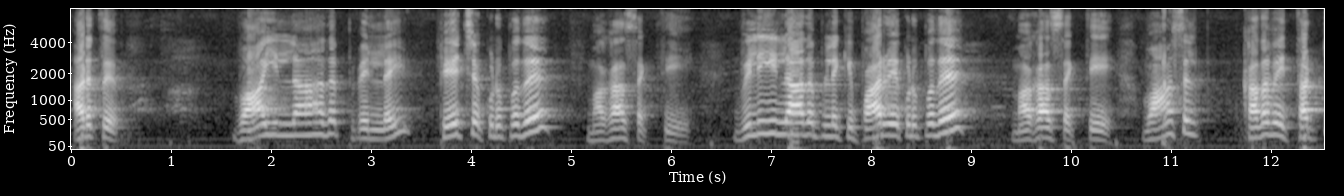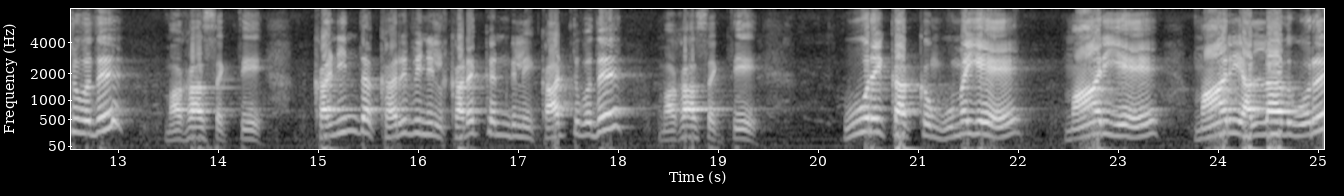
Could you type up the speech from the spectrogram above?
அடுத்து வாயில்லாத பிள்ளை பேச்சை கொடுப்பது மகாசக்தி. விழியில்லாத பிள்ளைக்கு பார்வையை கொடுப்பது மகாசக்தி. வாசல் கதவை தட்டுவது மகாசக்தி. கனிந்த கருவினில் கடக்கண்களை காட்டுவது மகாசக்தி. ஊரை காக்கும் உமையே மாறியே மாறி அல்லாத ஒரு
